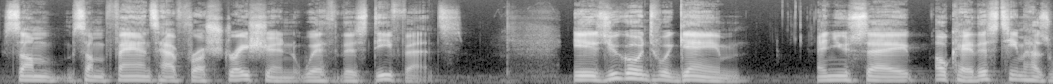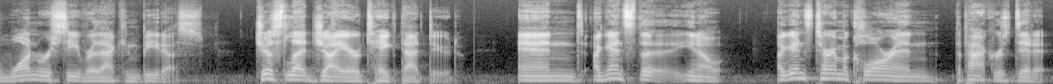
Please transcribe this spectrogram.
some some fans have frustration with this defense is you go into a game and you say, okay, this team has one receiver that can beat us. Just let Jaire take that dude. And against the, you know, against Terry McLaurin, the Packers did it.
